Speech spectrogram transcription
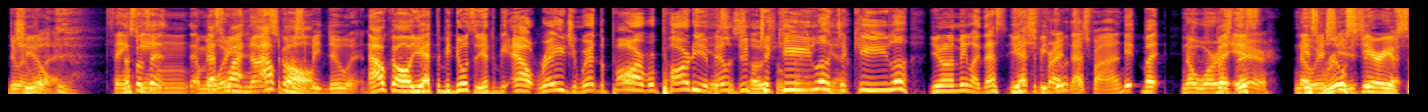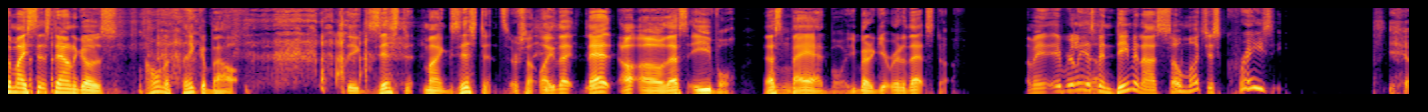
doing Chill. what thinking. That's what I'm saying. I mean, that's what why are you not supposed alcohol- to be doing? alcohol. You have to be doing so. You have to be outraged, and we're at the bar. We're partying, It's man. a Let's do social tequila, thing, yeah. tequila. You know what I mean? Like that's you have to be Right, doing That's so. fine. It, but no worries but it's- there. No it's real issues. scary if somebody sits down and goes, "I want to think about the existence, my existence, or something like that." That uh oh, that's evil. That's Mhm. bad, boy. You better get rid of that stuff. I mean, it really has Yeah. been demonized so much. It's crazy. Yeah,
